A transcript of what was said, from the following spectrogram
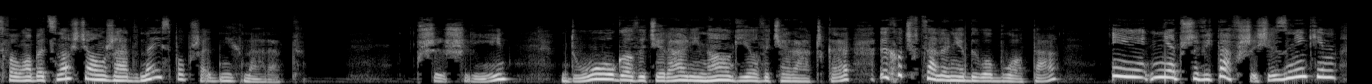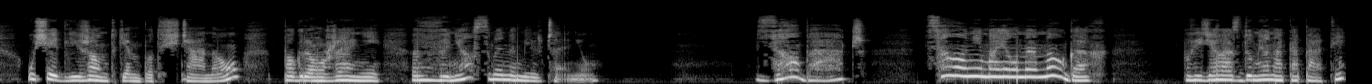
swą obecnością żadnej z poprzednich narad. Przyszli, długo wycierali nogi o wycieraczkę, choć wcale nie było błota, i nie przywitawszy się z nikim, usiedli rządkiem pod ścianą, pogrążeni w wyniosłym milczeniu. Zobacz, co oni mają na nogach, powiedziała zdumiona Tapati,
